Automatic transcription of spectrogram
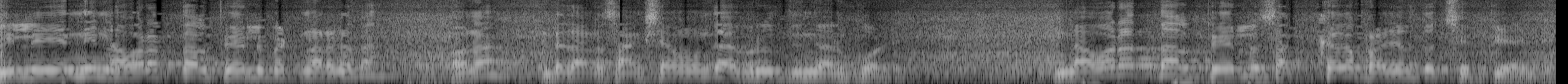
వీళ్ళు ఎన్ని నవరత్నాలు పేర్లు పెట్టినారు కదా? అవునా? అంటే దాంట్లో సంక్షేమం ఉంది అభివృద్ధి ఉంది అనుకోండి. నవరత్నాల పేర్లు చక్కగా ప్రజలతో చెప్పేయండి.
